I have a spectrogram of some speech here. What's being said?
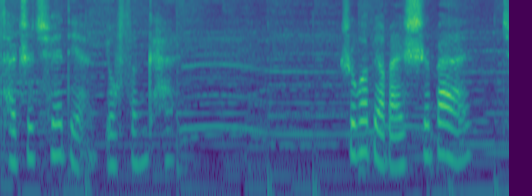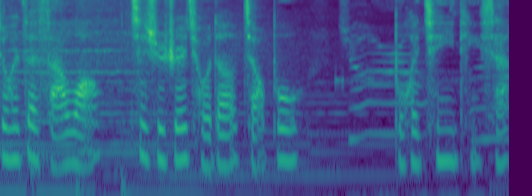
才知缺点又分开。如果表白失败，就会再撒网，继续追求的脚步不会轻易停下。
